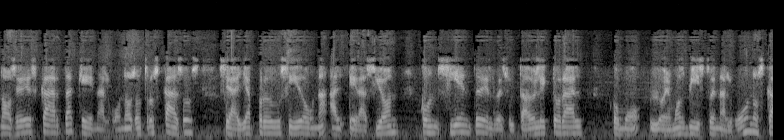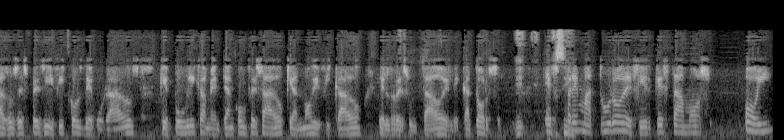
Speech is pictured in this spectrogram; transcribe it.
no se descarta que en algunos otros casos se haya producido una alteración consciente del resultado electoral como lo hemos visto en algunos casos específicos de jurados que públicamente han confesado que han modificado el resultado del E14. es prematuro decir que estamos hoy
